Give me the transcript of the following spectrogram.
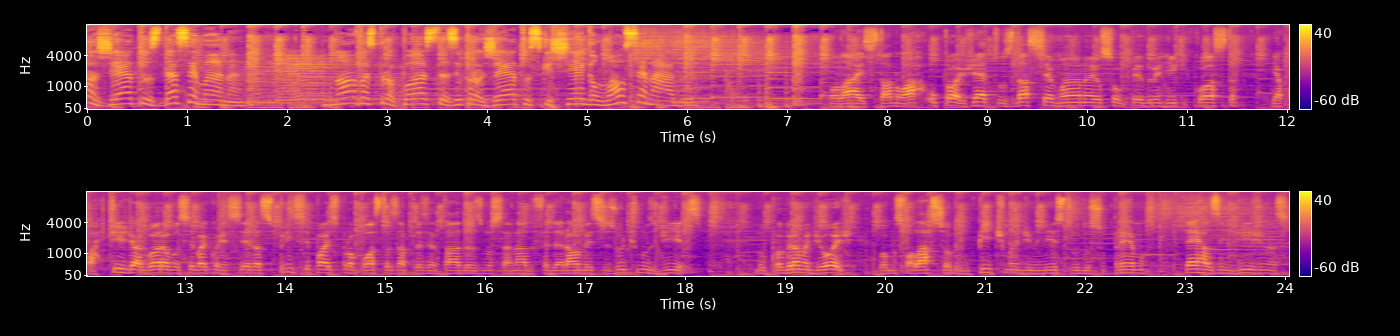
Projetos da Semana. Novas propostas e projetos que chegam ao Senado. Olá, está no ar o Projetos da Semana. Eu sou Pedro Henrique Costa e a partir de agora você vai conhecer as principais propostas apresentadas no Senado Federal nesses últimos dias. No programa de hoje, vamos falar sobre impeachment de ministro do Supremo, terras indígenas,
